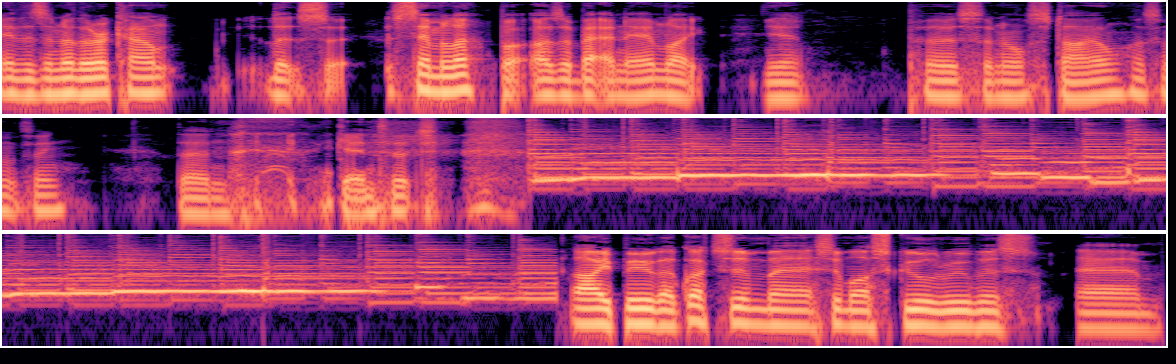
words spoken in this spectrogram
If there's another account that's uh, similar but has a better name, like Yeah. personal style or something, then get in touch. All right, Boog, I've got some uh, some more school rumours. Um,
